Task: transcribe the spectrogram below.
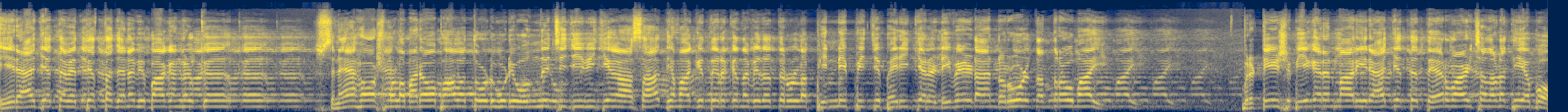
ഈ രാജ്യത്തെ വ്യത്യസ്ത ജനവിഭാഗങ്ങൾക്ക് സ്നേഹോഷ്മുള്ള മനോഭാവത്തോടുകൂടി ഒന്നിച്ച് ജീവിക്കുക അസാധ്യമാക്കി തീർക്കുന്ന വിധത്തിലുള്ള ഭിന്നിപ്പിച്ച് ഭരിക്കൽ ഡിവൈഡ് ആൻഡ് റൂൾ തന്ത്രവുമായി ബ്രിട്ടീഷ് ഭീകരന്മാർ ഈ രാജ്യത്ത് തേർവാഴ്ച നടത്തിയപ്പോ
